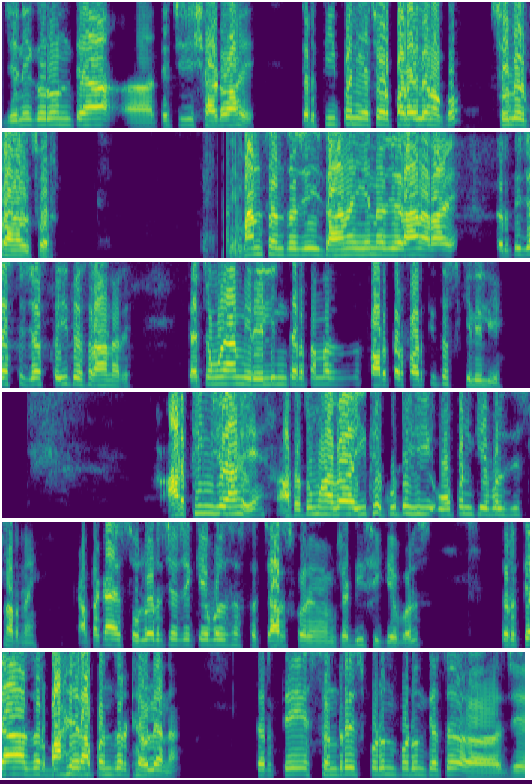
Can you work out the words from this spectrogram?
जेणेकरून त्या त्याची जी शॅडो आहे तर ती पण याच्यावर पडायला नको सोलर पॅनल्सवर माणसांचं जे जाणं येणं जे राहणार आहे तर ते जास्तीत जास्त इथेच राहणार आहे. त्याच्यामुळे आम्ही रेलिंग करताना फार तर फार तिथंच केलेली आहे. आर्थिंग जे आहे आता तुम्हाला इथे कुठेही ओपन केबल्स दिसणार नाही. आता काय सोलरच्या जे केबल्स असतात चार स्क्वेअर एम एमच्या डीसी केबल्स तर त्या जर बाहेर आपण जर ठेवल्या ना तर ते सनरेज पडून पडून त्याचं जे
